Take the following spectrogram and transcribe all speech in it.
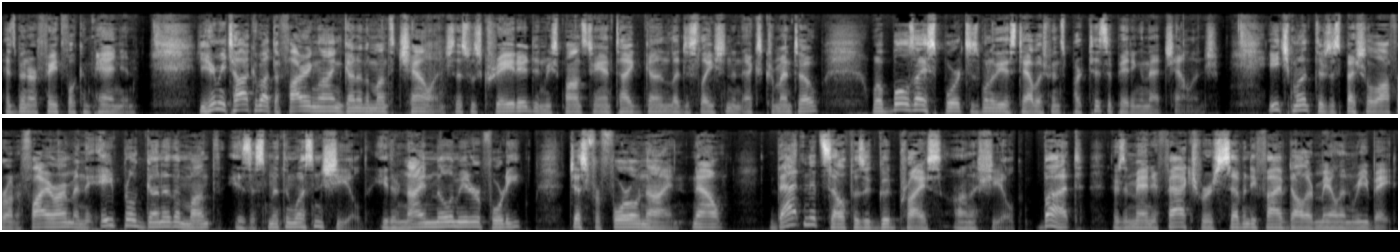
has been our faithful companion. You hear me talk about the Firing Line Gun of the Month Challenge. This was created in response to anti gun legislation in Excremento. Well, Bullseye Sports is one of the establishments participating in that challenge. Each month there's a special offer on a firearm, and the April gun of the month is a Smith & Wesson Shield, either 9mm or 40, just for 409. Now, that in itself is a good price on a shield, but there's a manufacturer's $75 mail-in rebate.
